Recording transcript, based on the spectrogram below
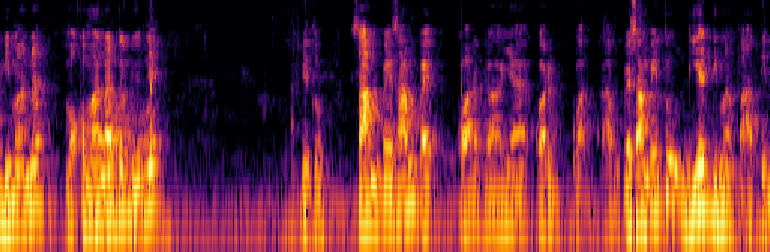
di mana mau ke mana tuh duitnya. Gitu. Sampai-sampai keluarganya keluarga, sampai sampai itu dia dimanfaatin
